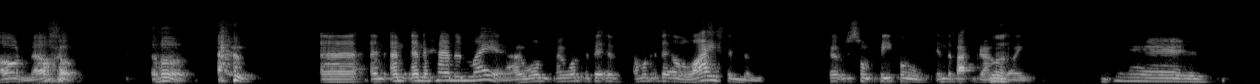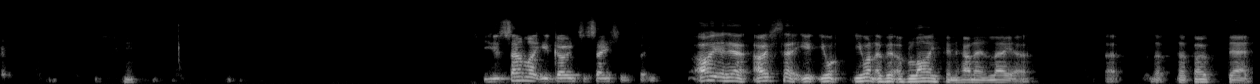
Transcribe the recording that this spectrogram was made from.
oh no, oh. Uh, and and and Han and Leia. I want, I want a bit of, I want a bit of life in them. I don't just want people in the background Well- going. "Yeah." You sound like you're going to say something. oh yeah yeah I was say you you want you want a bit of life in Hannah and Leia uh, they're, they're both dead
